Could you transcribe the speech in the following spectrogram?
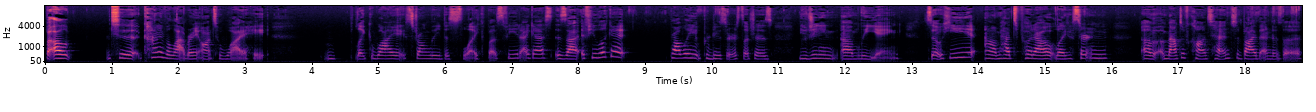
but I'll to kind of elaborate onto why I hate like why I strongly dislike BuzzFeed, I guess, is that if you look at probably producers such as Eugene um, Lee Yang, so he um, had to put out like a certain um, amount of content by the end of the,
